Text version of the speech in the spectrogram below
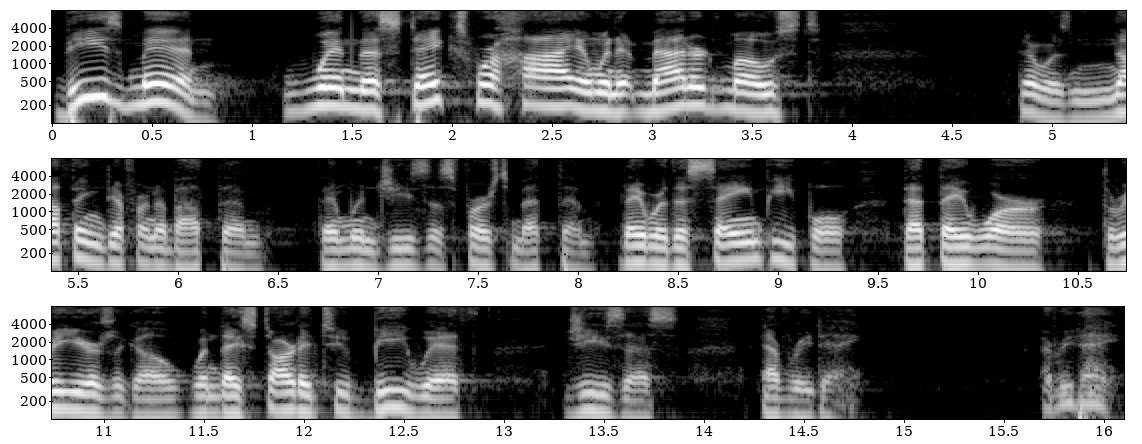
These men, when the stakes were high and when it mattered most, there was nothing different about them than when Jesus first met them. They were the same people that they were three years ago when they started to be with Jesus every day. Every day.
